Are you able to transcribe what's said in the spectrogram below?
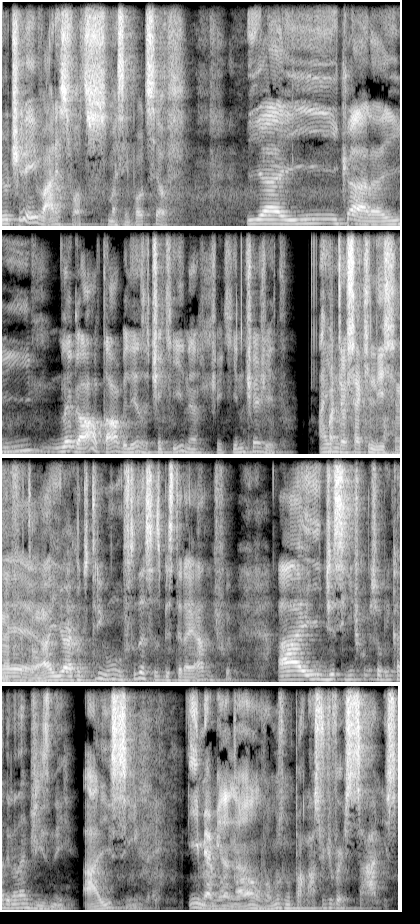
Eu tirei várias fotos, mas sem pau de selfie. E aí, cara, aí. Legal, tal, beleza. Tinha que ir, né? Tinha que ir, não tinha jeito. Aí, Bateu o checklist, né? é, aí Arco do Triunfo, todas essas besteiraiadas, gente foi. Aí, dia seguinte, começou a brincadeira na Disney. Aí sim, velho. Ih, minha mina, não, vamos no Palácio de Versalhes.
